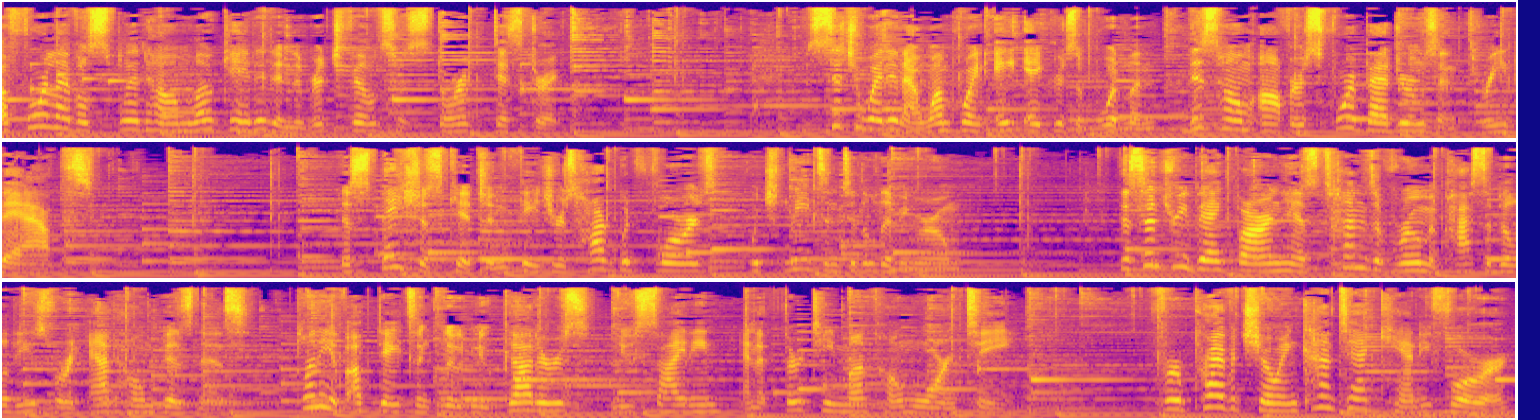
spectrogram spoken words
a four-level split home located in the Richfield's historic district. Situated on 1.8 acres of woodland, this home offers four bedrooms and three baths. The spacious kitchen features hardwood floors, which leads into the living room. The Century Bank Barn has tons of room and possibilities for an at-home business. Plenty of updates include new gutters, new siding, and a 13-month home warranty. For a private showing, contact Candy Forrer.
